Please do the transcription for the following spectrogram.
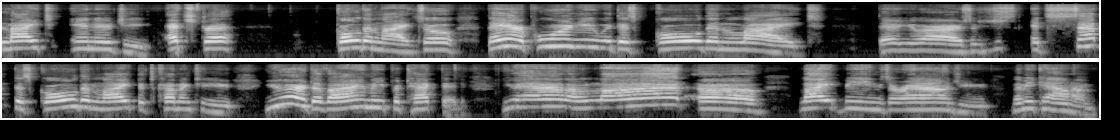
light energy, extra golden light. So they are pouring you with this golden light. There you are. So you just accept this golden light that's coming to you. You are divinely protected. You have a lot of light beings around you. Let me count them.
